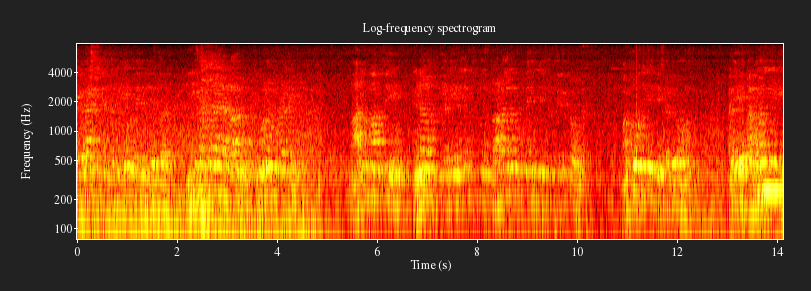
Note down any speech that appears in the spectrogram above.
ప్రకాశించే తల్లికే ఉదయం చేస్తారు ఈ సంప్రదాయాలు కాదు దూరం చూడండి మార్పు మార్చి వీణాలోకి అంటే ఏం తెలుసుకున్న ప్రాణాలు ఉదయం చేసిన చరిత్ర ఉంది మంత్రోపదేశం చేశాడు యోగమాసం అదే అభిమన్యునికి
